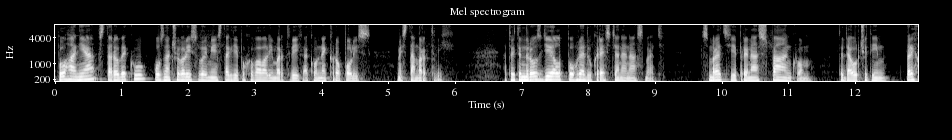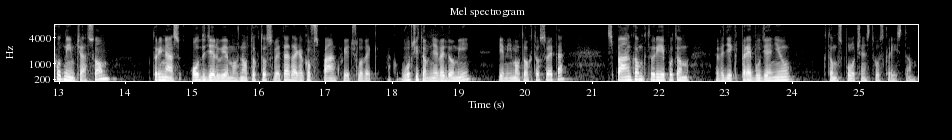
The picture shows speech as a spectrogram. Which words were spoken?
pohania v staroveku označovali svoje miesta, kde pochovávali mŕtvych ako nekropolis, mesta mŕtvych. A to je ten rozdiel pohľadu kresťana na smrť. Smrť je pre nás spánkom, teda určitým prechodným časom, ktorý nás oddeluje možno od tohto sveta, tak ako v spánku je človek ako v určitom nevedomí, je mimo tohto sveta. Spánkom, ktorý je potom vedie k prebudeniu, k tomu spoločenstvu s Kristom.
